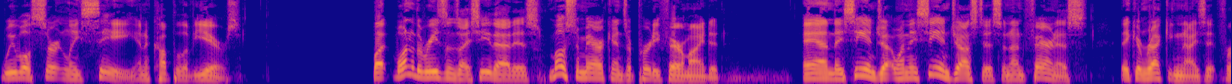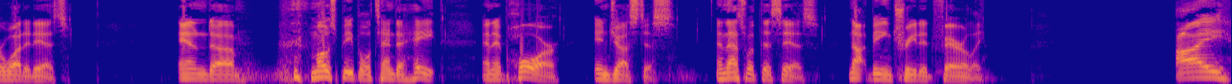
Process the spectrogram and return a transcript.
We will certainly see in a couple of years. But one of the reasons I see that is most Americans are pretty fair minded. And they see inju- when they see injustice and unfairness, they can recognize it for what it is. And um, most people tend to hate and abhor injustice. And that's what this is not being treated fairly. I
